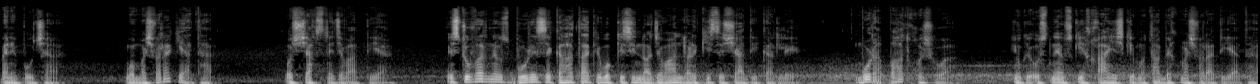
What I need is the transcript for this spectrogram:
میں نے پوچھا، وہ مشورہ کیا تھا؟ اس شخص نے جواب دیا اسٹوفر نے اس بوڑھے سے کہا تھا کہ وہ کسی نوجوان لڑکی سے شادی کر لے۔ بوڑھا بہت خوش ہوا، کیونکہ اس نے اس کی خواہش کے مطابق مشورہ دیا تھا۔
